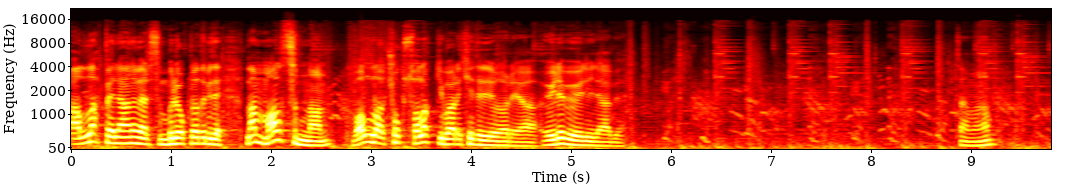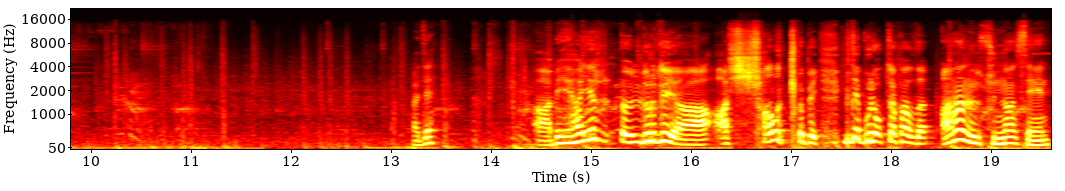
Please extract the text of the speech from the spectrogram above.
Allah belanı versin blokladı bir de. Lan malsın lan. Vallahi çok salak gibi hareket ediyorlar ya. Öyle böyle değil abi. Tamam. Hadi. Abi hayır öldürdü ya. Aşağılık köpek. Bir de blokta kaldı. Anan ölsün lan senin.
